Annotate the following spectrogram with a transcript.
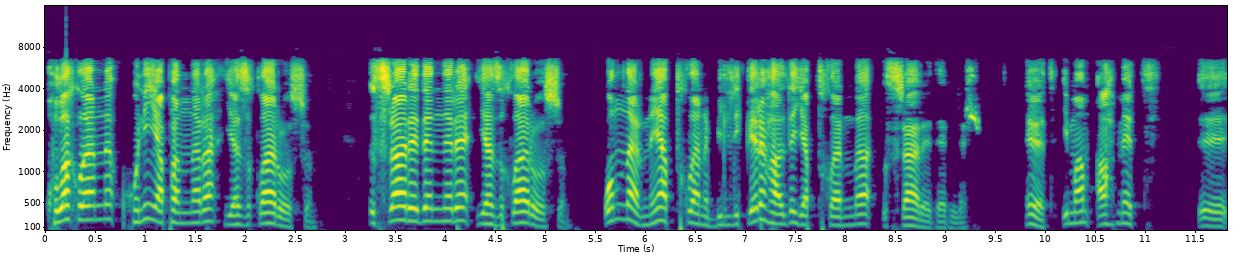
Kulaklarını huni yapanlara yazıklar olsun. Israr edenlere yazıklar olsun. Onlar ne yaptıklarını bildikleri halde yaptıklarında ısrar ederler. Evet, İmam Ahmet e,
